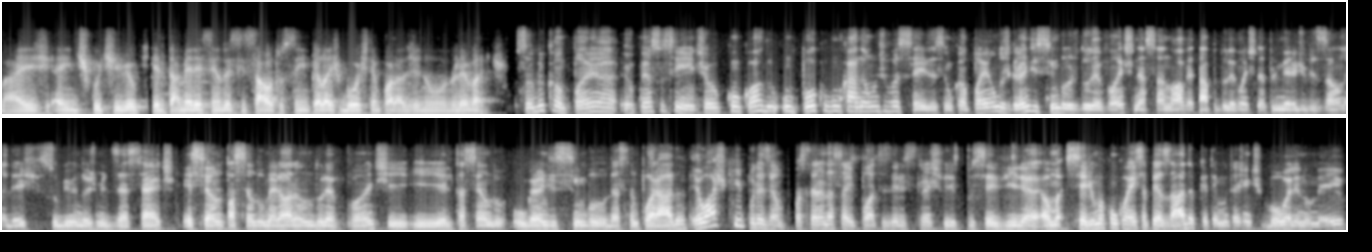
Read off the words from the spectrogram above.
mas é indiscutível que ele tá merecendo esse salto, sim, pelas boas temporadas no, no Levante. Sobre o Campanha, eu penso o seguinte, eu concordo um pouco com cada um de vocês. Assim, o Campanha é um dos grandes símbolos do Levante nessa nova etapa do Levante na primeira divisão, né, desde que subiu em 2017. Esse ano está sendo o melhor ano do Levante e ele está sendo o grande símbolo dessa temporada. Eu acho que, por exemplo, considerando essa hipótese dele se transferir para o Sevilha, é uma, seria uma concorrência pesada, porque tem muita gente boa ali no meio,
